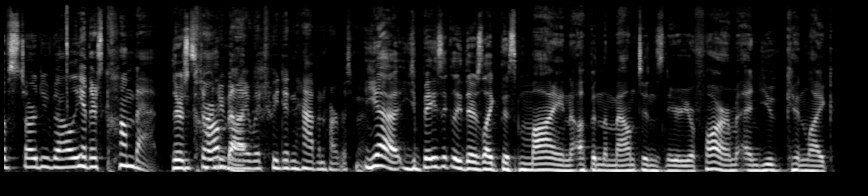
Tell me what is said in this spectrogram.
of Stardew Valley. yeah, there's combat. There's Stardew combat. Valley, which we didn't have in Harvest Moon. Yeah, you basically there's like this mine up in the mountains near your farm, and you can like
